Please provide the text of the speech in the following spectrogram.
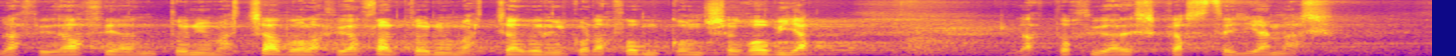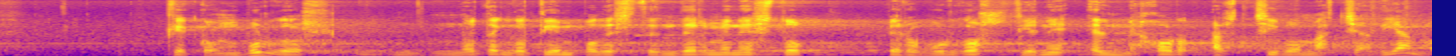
la ciudad de Antonio Machado, la ciudad de Antonio Machado en el corazón con Segovia, las dos ciudades castellanas, que con Burgos, no tengo tiempo de extenderme en esto, pero Burgos tiene el mejor archivo machadiano,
